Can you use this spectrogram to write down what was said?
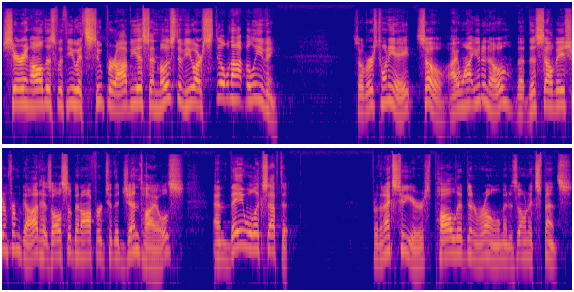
sharing all this with you. It's super obvious, and most of you are still not believing. So, verse 28 So I want you to know that this salvation from God has also been offered to the Gentiles, and they will accept it. For the next two years, Paul lived in Rome at his own expense.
